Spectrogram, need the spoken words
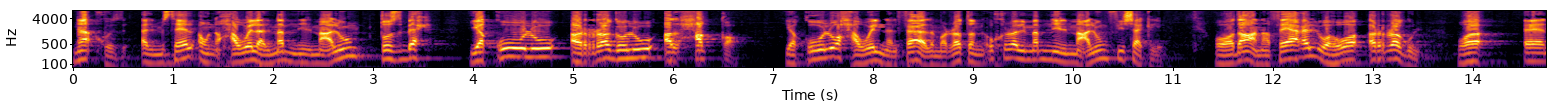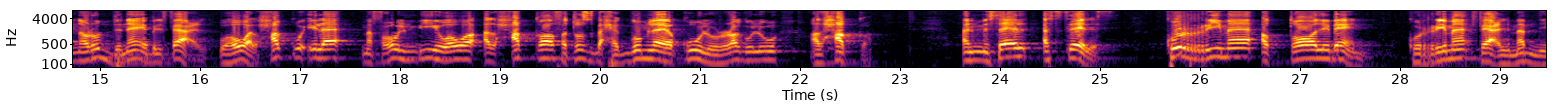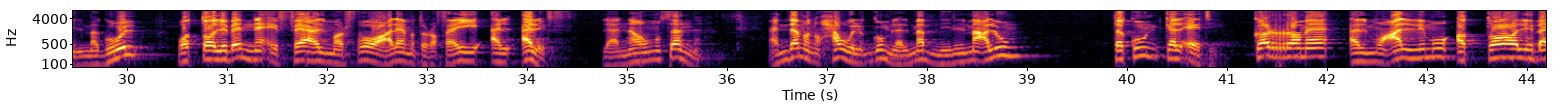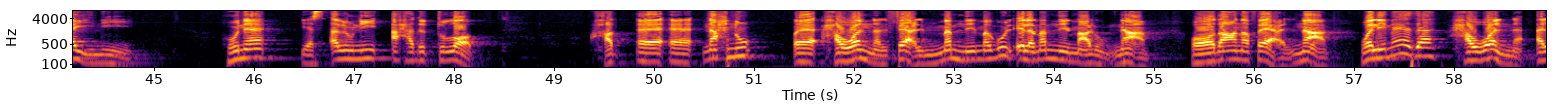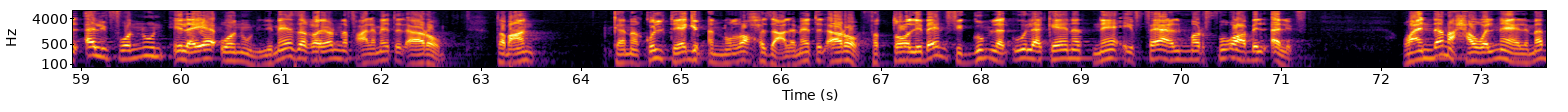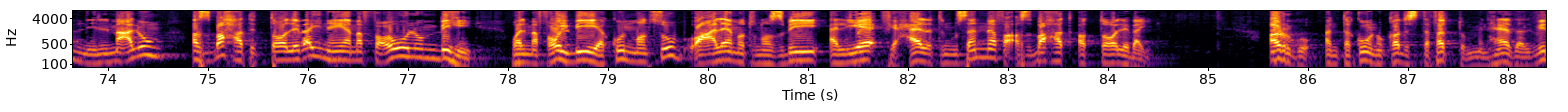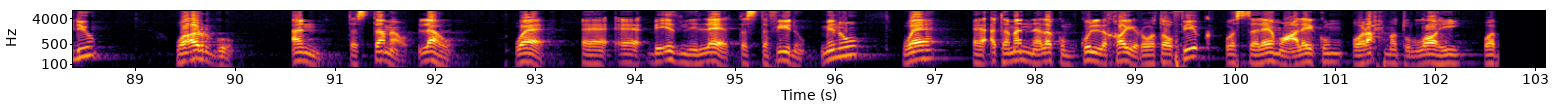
نأخذ المثال أو نحولها المبني المعلوم. تصبح يقول الرجل الحق. يقول حولنا الفعل مرة أخرى لمبني المعلوم في شكله. ووضعنا فاعل وهو الرجل. ونرد نائب الفاعل وهو الحق إلى مفعول به وهو الحق. فتصبح الجملة يقول الرجل الحق. المثال الثالث. كرم الطالبان. كرم فعل مبني المجهول والطالبان نائب فاعل مرفوع علامة رفعه الألف لأنه مثنى. عندما نحول الجملة المبني للمعلوم تكون كالآتي كرم المعلم الطالبين. هنا يسألني أحد الطلاب حد آآ آآ نحن حولنا الفعل من مبني المجهول إلى مبني المعلوم. نعم. ووضعنا فاعل. نعم. ولماذا حولنا الألف والنون إلى ياء ونون؟ لماذا غيرنا في علامات الإعراب؟ طبعا كما قلت يجب أن نلاحظ علامات الإعراب فالطالبان في الجملة الأولى كانت نائب فاعل مرفوع بالألف. وعندما حولناها لمبني للمعلوم أصبحت الطالبين هي مفعول به والمفعول به يكون منصوب وعلامة نصبه الياء في حالة المثنى فأصبحت الطالبين. أرجو أن تكونوا قد استفدتم من هذا الفيديو وأرجو أن تستمعوا له وبإذن الله تستفيدوا منه وأتمنى لكم كل خير وتوفيق والسلام عليكم ورحمة الله وبركاته.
